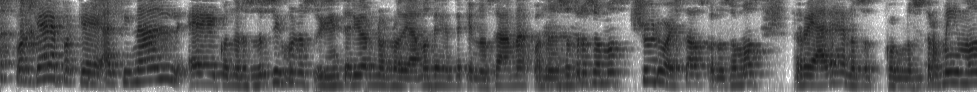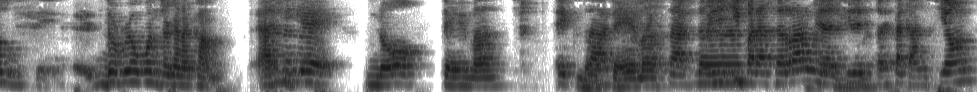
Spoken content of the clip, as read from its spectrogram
¿Por qué? Porque al final, eh, cuando nosotros seguimos nuestro yo interior, nos rodeamos de gente que nos ama. Cuando nosotros somos true to ourselves, cuando somos reales a con nosotros mismos, sí. the real ones are gonna come. Así que no teman. Exacto, no teman. exacto. Y, y, para cerrar voy a decir esto, esta canción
